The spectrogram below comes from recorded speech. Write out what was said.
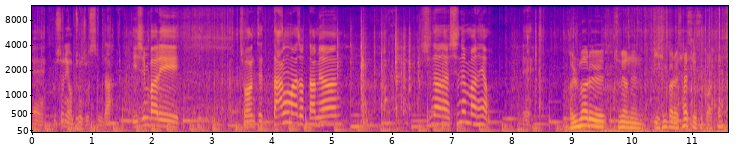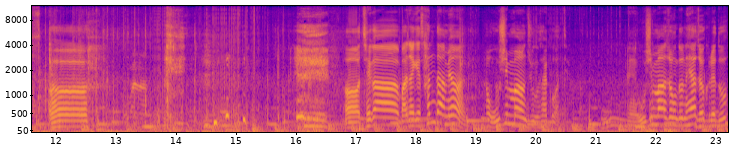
예, 쿠션이 엄청 좋습니다. 이 신발이 저한테 딱 맞았다면 신하, 신을만 해요 예. 얼마를 주면은 이 신발을 살 수 있을 것 같아? 어... 어 제가 만약에 산다면 한 50만 원 주고 살 것 같아요. 네, 50만 원 정도는 해야죠. 그래도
